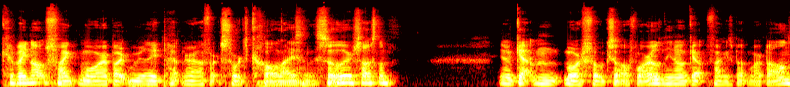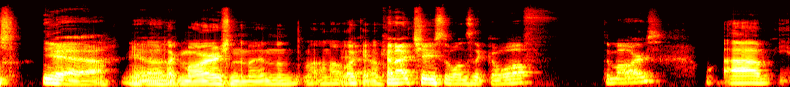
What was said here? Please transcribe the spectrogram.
Could we not think more about really putting our efforts towards colonising the solar system? You know, getting more folks off world, you know, get things a bit more balanced. Yeah, You know, like Mars and the moon and, and that, like, you know. Can I choose the ones that go off to Mars? Um, y-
